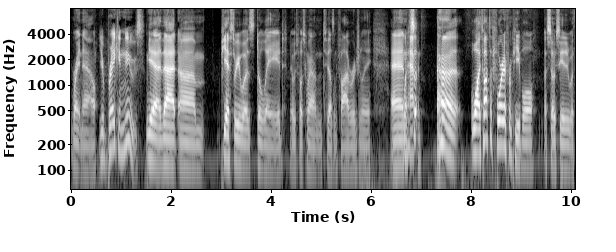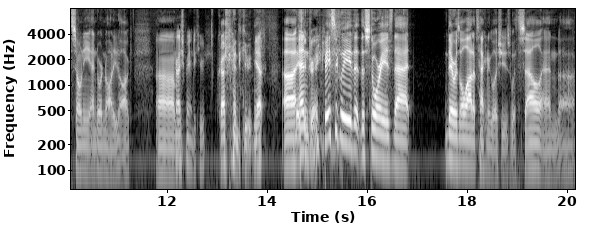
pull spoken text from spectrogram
right now. You're breaking news. Yeah, that um, PS3 was delayed. It was supposed to come out in 2005 originally. And What so- happened? well, I talked to four different people associated with Sony and or Naughty Dog. Um, Crash Bandicoot. Crash Bandicoot. Yep. Uh, Nathan and Drake. basically, the the story is that there was a lot of technical issues with Cell and uh,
